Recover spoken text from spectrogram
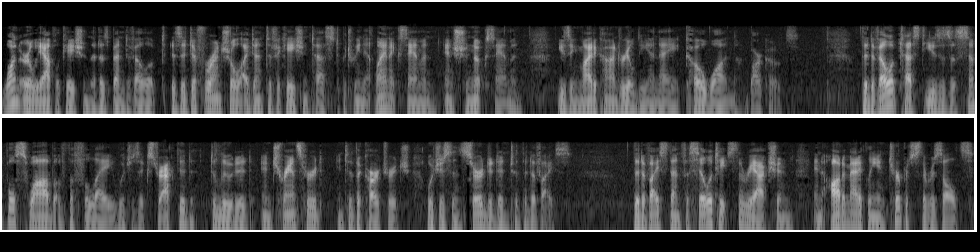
One early application that has been developed is a differential identification test between Atlantic salmon and Chinook salmon using mitochondrial DNA CO1 barcodes. The developed test uses a simple swab of the fillet which is extracted, diluted, and transferred into the cartridge which is inserted into the device. The device then facilitates the reaction and automatically interprets the results,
